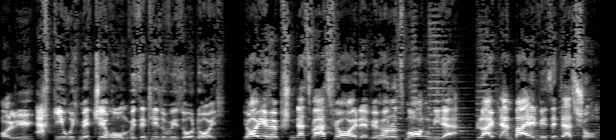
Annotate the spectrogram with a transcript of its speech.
Olli? Ach, geh ruhig mit, Jerome. Wir sind hier sowieso durch. Ja, ihr Hübschen, das war's für heute. Wir hören uns morgen wieder. Bleibt am Ball, wir sind das schon.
